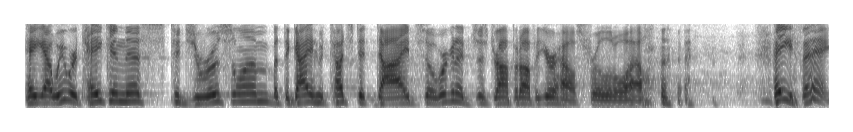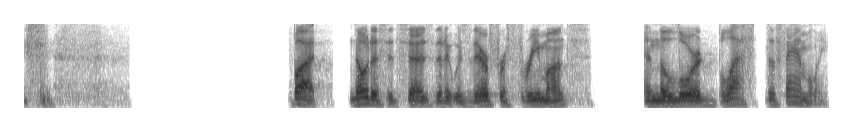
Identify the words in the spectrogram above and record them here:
hey, yeah, we were taking this to Jerusalem, but the guy who touched it died, so we're going to just drop it off at your house for a little while. hey, thanks. But notice it says that it was there for three months, and the Lord blessed the family.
